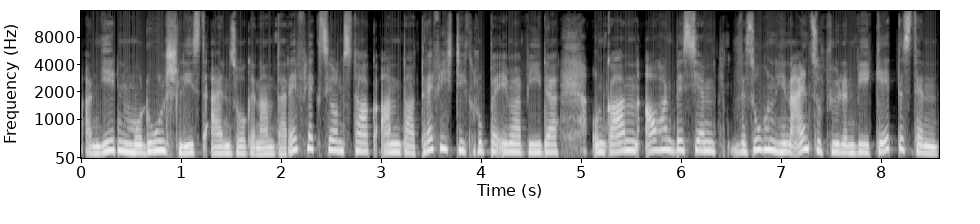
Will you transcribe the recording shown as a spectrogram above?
an jedem Modul schließt ein sogenannter Reflexionstag an. Da treffe ich die Gruppe immer wieder und kann auch ein bisschen versuchen hineinzufühlen, wie geht es denn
